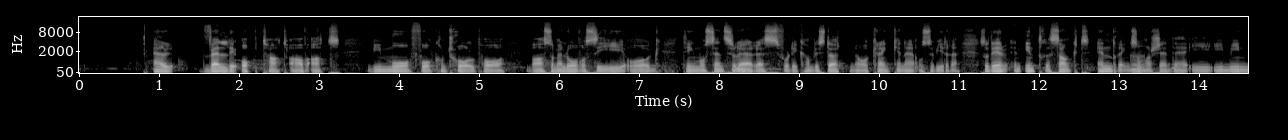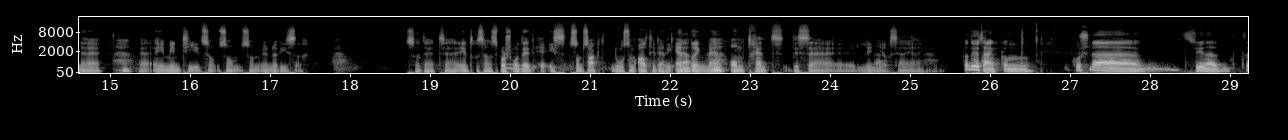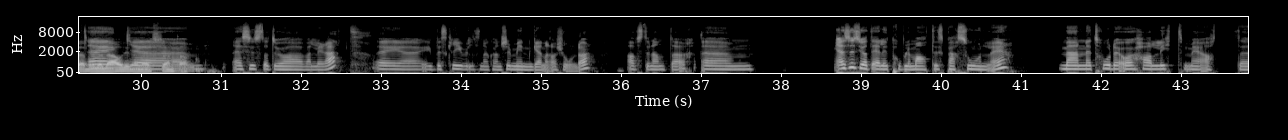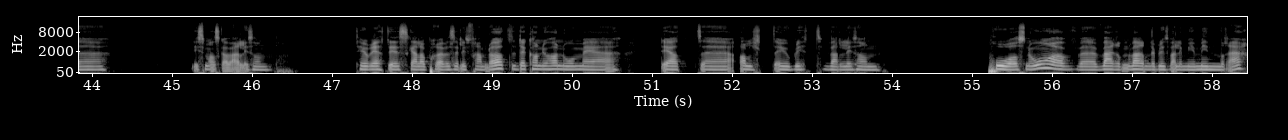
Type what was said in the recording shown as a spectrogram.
er veldig opptatt av at vi må få kontroll på hva som er lov å si, og ting må sensureres mm. for de kan bli støtende og krenkende osv. Så, videre. så det er en interessant endring som mm. har skjedd i, i, min, uh, i min, tid som, som, som, underviser. Så det er et interessant spørsmål. Det er som sagt noe som alltid er i endring, men omtrent disse linjer, ser jeg. Hva du tenker om hvordan synet til både deg og dine medstudenter? Eh, jeg syns at du har veldig rett i, eh, i, beskrivelsen av kanskje min generasjon da, av studenter. Um, jeg syns jo at det er litt problematisk personlig, men jeg tror det òg har litt med at uh, Hvis man skal være litt sånn teoretisk eller prøve seg litt frem, da, at det kan jo ha noe med det at uh, alt er jo blitt veldig sånn på oss nå av uh, verden. Verden er blitt veldig mye mindre.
